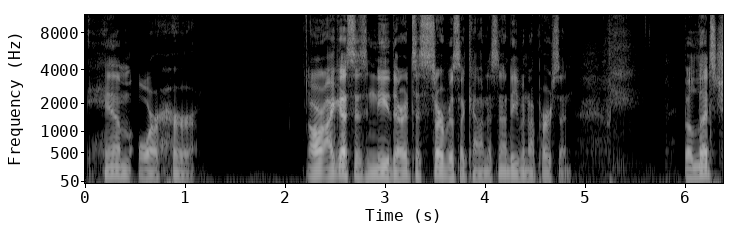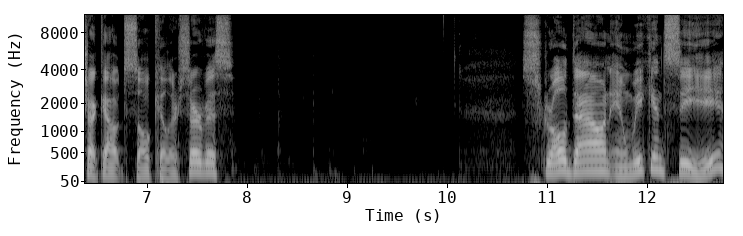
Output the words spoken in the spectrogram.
him or her. Or I guess it's neither. It's a service account. It's not even a person. But let's check out Soul Killer Service. Scroll down and we can see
